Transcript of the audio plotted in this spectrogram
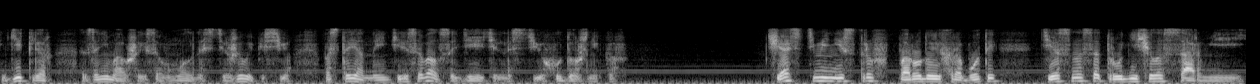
Гитлер, занимавшийся в молодости живописью, постоянно интересовался деятельностью художников. Часть министров по роду их работы тесно сотрудничала с армией.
